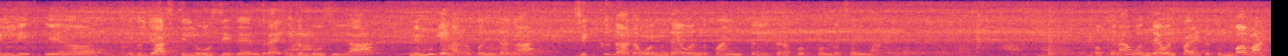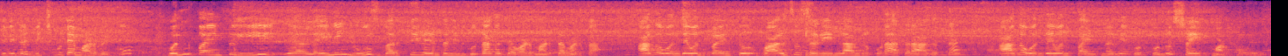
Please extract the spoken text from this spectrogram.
ಇಲ್ಲಿ ಇದು ಜಾಸ್ತಿ ಲೂಸ್ ಇದೆ ಅಂದರೆ ಇದು ಲೂಸ್ ಇಲ್ಲ. ನಿಮ್ಗೇನಾದರೂ ಬಂದಾಗ ಚಿಕ್ಕದಾದ ಒಂದೇ ಒಂದು ಪಾಯಿಂಟ್ ಈ ಥರ ಕೊಟ್ಕೊಂಡು ಸರಿ ಮಾಡ್ತೀವಿ ಓಕೆನಾ ಒಂದೇ ಒಂದು ಪಾಯಿಂಟ್ ತುಂಬ ಮಾಡ್ತೀವಿ ಅಂದರೆ ಬಿಚ್ಚಿಬಿಟ್ಟೆ ಮಾಡಬೇಕು. ಒಂದು ಪಾಯಿಂಟು ಈ ಲೈನಿಂಗ್ ಲೂಸ್ ಬರ್ತಿದೆ ಅಂತ ನಿಮ್ಗೆ ಗೊತ್ತಾಗುತ್ತೆ ವಾಡ್ ಮಾಡ್ತಾ ಮಾಡ್ತಾ. ಆಗ ಒಂದೇ ಒಂದು ಪಾಯಿಂಟು ಫಾಲ್ಸು ಸರಿ ಇಲ್ಲ ಅಂದರೂ ಕೂಡ ಆ ಥರ ಆಗುತ್ತೆ. ಆಗ ಒಂದೇ ಒಂದು ಪಾಯಿಂಟ್ನಾಗೆ ಕೊಟ್ಕೊಂಡು ಸ್ಟ್ರೈಟ್ ಮಾಡ್ಕೋಬೇಕು.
